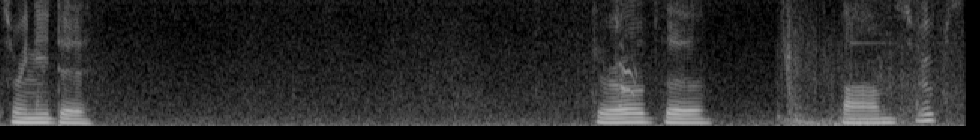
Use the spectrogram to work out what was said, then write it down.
So we need to throw the Um, bombs. Oops.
